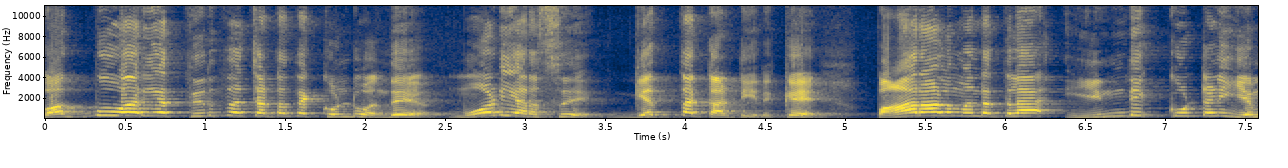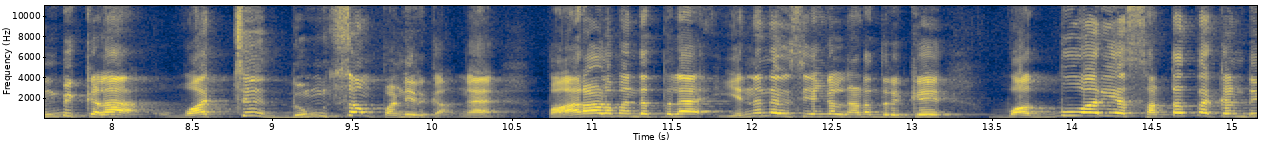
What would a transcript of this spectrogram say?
வக்பு வாரிய திருத்த சட்டத்தை கொண்டு வந்து மோடி அரசு கெத்த காட்டியிருக்கு. பாராளுமன்றத்துல இண்டி கூட்டணி எம்பிக்களை வச்சு தும்சம் பண்ணியிருக்காங்க. பாராளுமன்றத்தில் என்னென்ன விஷயங்கள் நடந்திருக்கு? வக்பு வாரிய சட்டத்தை கண்டு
